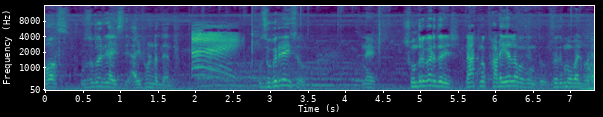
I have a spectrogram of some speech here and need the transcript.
বস উজু করে আইছে আইফোনটা দেন। উজু করে আইছো? নে সুন্দর করে ধরিস। নাক নক ফাড়ে গেলাম কিন্তু যদি মোবাইল পরে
